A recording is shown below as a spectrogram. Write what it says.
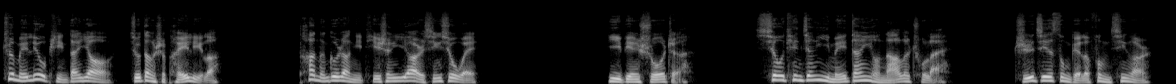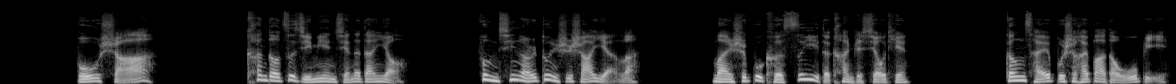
这枚六品丹药就当是赔礼了。它能够让你提升一二星修为。一边说着，萧天将一枚丹药拿了出来，直接送给了凤青儿。不啥？看到自己面前的丹药，凤青儿顿时傻眼了。满是不可思议的看着萧天，刚才不是还霸道无比，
